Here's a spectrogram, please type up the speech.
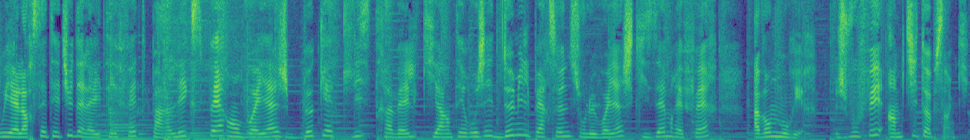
Oui, alors cette étude, elle a été faite par l'expert en voyage Bucket List Travel qui a interrogé 2000 personnes sur le voyage qu'ils aimeraient faire avant de mourir. Je vous fais un petit top 5.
